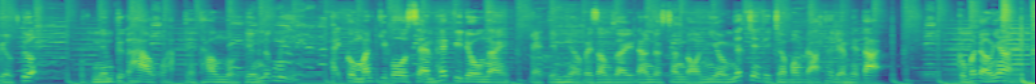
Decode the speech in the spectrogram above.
biểu tượng, một niềm tự hào của hãng thể thao nổi tiếng nước Mỹ. Hãy cùng Mankibo xem hết video này để tìm hiểu về dòng giày đang được săn đón nhiều nhất trên thị trường bóng đá thời điểm hiện tại. Cùng bắt đầu nha!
